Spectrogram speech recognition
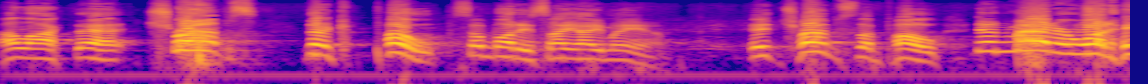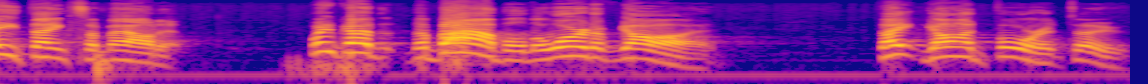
I like that, trumps the Pope. Somebody say amen. It trumps the Pope. Doesn't matter what he thinks about it. We've got the Bible, the Word of God. Thank God for it, too.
